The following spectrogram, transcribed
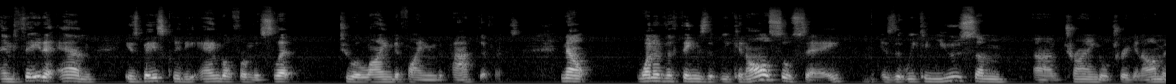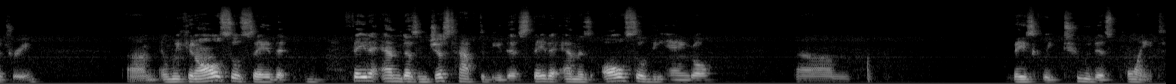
And theta m is basically the angle from the slit to a line defining the path difference. Now, one of the things that we can also say is that we can use some um, triangle trigonometry, um, and we can also say that theta m doesn't just have to be this. Theta m is also the angle um, basically to this point.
